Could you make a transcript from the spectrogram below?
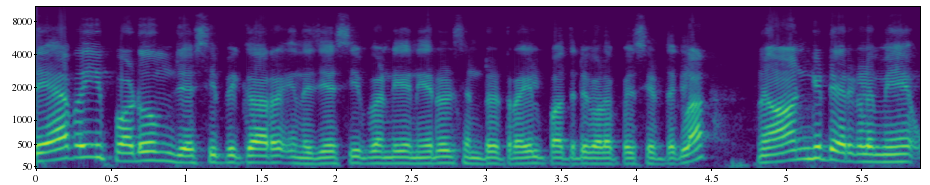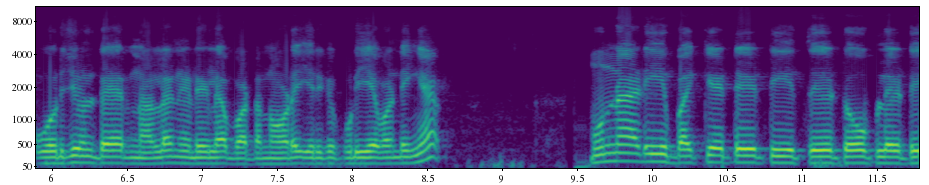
தேவைப்படும் ஜேசிபி கார் இந்த ஜேசிபி வண்டியை நேரில் சென்று ட்ரையல் பார்த்துட்டு வேலை பேசி எடுத்துக்கலாம். நான்கு டயர்களுமே ஒரிஜினல் டயர் நல்ல நிலையில் பட்டனோடு இருக்கக்கூடிய வண்டிங்க. முன்னாடி பக்கெட்டு டீத்து டோ பிளேட்டு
